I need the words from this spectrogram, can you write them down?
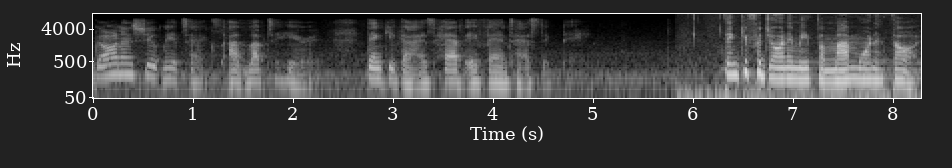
Go on and shoot me a text. I'd love to hear it. Thank you guys. Have a fantastic day. Thank you for joining me for my morning thought.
